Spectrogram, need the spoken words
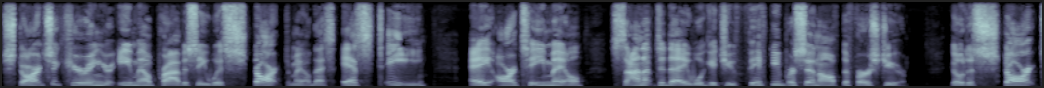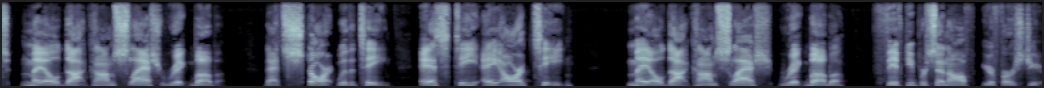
Start securing your email privacy with Start Mail. That's S T A R T Mail. Sign up today. We'll get you 50% off the first year. Go to startmail.com slash Rick Bubba. That's start with a T. S T A R T mail.com slash Rick Bubba. 50% off your first year.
